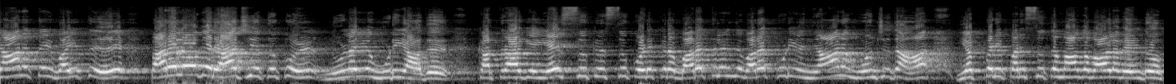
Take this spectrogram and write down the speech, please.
ஞானத்தை வைத்து பரலோக ராஜ்யத்துக்குள் நுழைய முடியாது. கர்த்தராகிய இயேசு கிறிஸ்து கொடுக்கிற வரத்திலிருந்து வரக்கூடிய ஞானம் ஒன்றுதான். எப்படி பரிசுத்தமாக வாழ வேண்டும்?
